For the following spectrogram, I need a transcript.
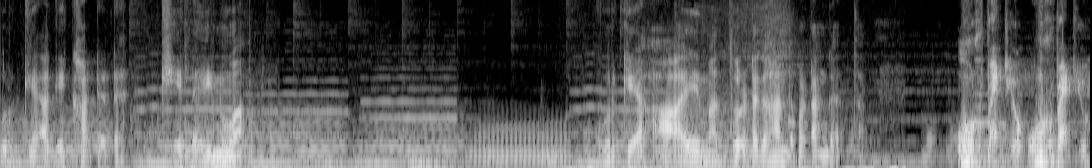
ඌරුකයාගේ කටට කෙලයිනුවා. ඌරුකයා ආයෙමත් දොරට ගහන්න පටන් ගත්තා. ඌරු පැටියෝ ඌරු පැටියෝ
